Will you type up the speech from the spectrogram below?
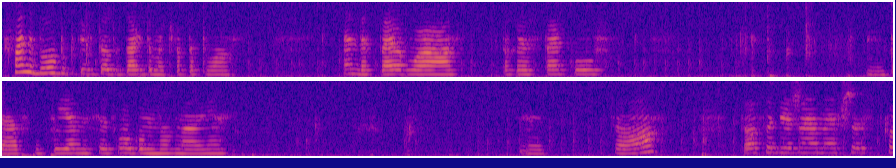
Fajne byłoby, gdyby to dodali do Minecrafta po Ender Perła, trochę steków. I Teraz kupujemy sobie drugą normalnie. Y, To. To sobie bierzemy wszystko.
